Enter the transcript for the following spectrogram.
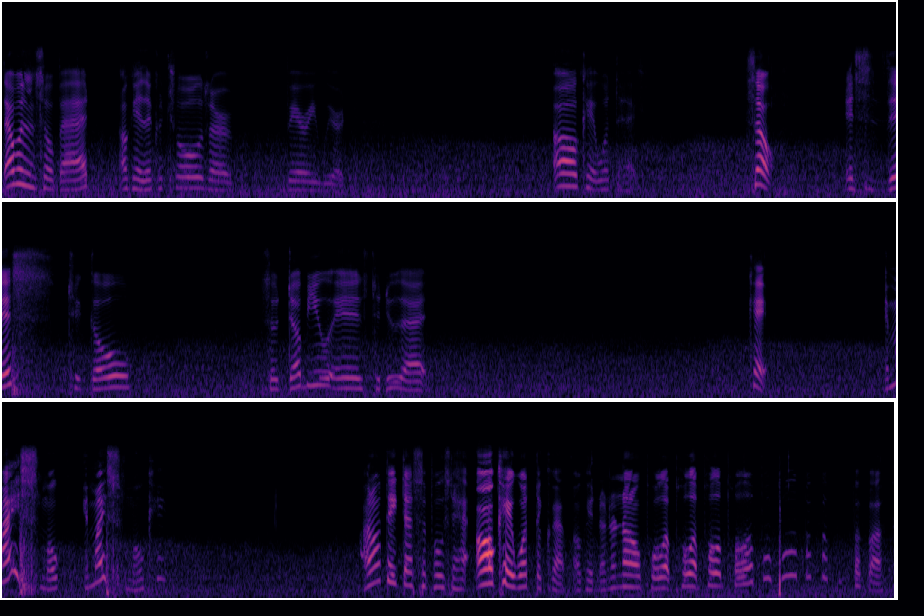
That wasn't so bad. Okay, the controls are very weird. Okay, what the heck? So, it's this to go. So W is to do that. Okay. Am I smoke? Am I smoking? I don't think that's supposed to happen. Okay, what the crap? Okay, no, no, no. Pull up, pull up, pull up, pull up, pull up, pull up, pull up, pull up, pull up.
